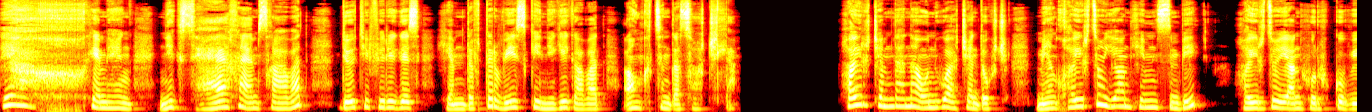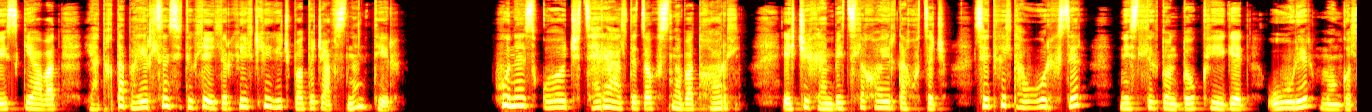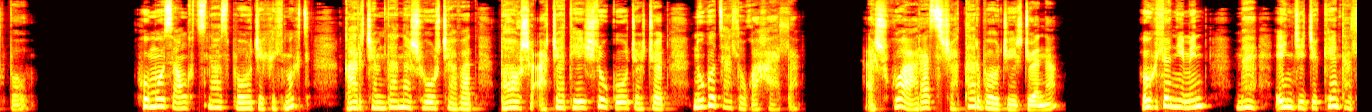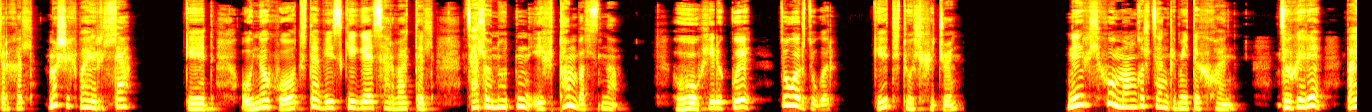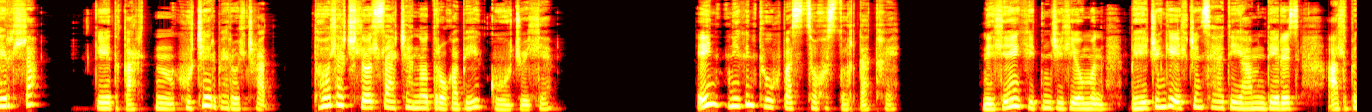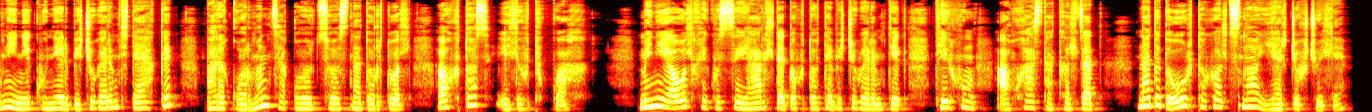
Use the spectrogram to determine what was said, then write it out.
Яах хэмээн нэг сайхан амьсгаа аваад duty free-гээс хямдвтар виски нэгийг аваад онгоцондоо суучлаа. Хоёр чамдаана үнгүй ачаанд өгч 1200 йон хэмнсэн би 200 ян хөрөхгүй виски аваад ядахта баярлсан сэтгэлээ илэрхийлчихье гэж бодож авсан нь тэр. Хүнээс гууж царай алдаж зогсноо бодохоор л эчих амбицлах хоёр давхцаж сэтгэл тавгуурхсээр нислэг дунд дуг хийгээд үүрээр Монголд був. Хүмүүс онгоцноос бууж эхэлмэгц гар чамдаанаа шүүрч аваад доош ачаа тийш рүү гүйж очиод нөгөө залууга хайлаа. Ашгүй араас шатаар бууж ирж байна. Өглөөний минь мэ энэ жижигхэн талархал маш их баярлаа гэд өнөөх ууттай вискигээ сарватал залуунууд нь их том болсноо. Өө хэрэггүй зүгээр зүгээр гэд түлхэж байна. Нэрлэхүү Монгол занг мэдэх хойно зүгээрээ баярлаа гэд гарт нь хүчээр бариулжгаад туулаачлуулсан ачаанууд руугаа би гүйж билээ. Энд нэгэн түүх бас цухас дуртаах юм. Нилээн хэдэн жилийн өмнө Бээжингийн элчин сайдын яамн дээрээс албаны нэг хүнээр бичиг баримт дайх гэд бараг 3 цаг гуйж сууснаа дурдвал огтоос илүүдэхгүй бах. Миний явуулахыг хүссэн яаралтай дугтуутай бичиг баримтыг тэр хүн авахаас татгалзаад надад өөр тохиолдсноо ярьж өгч билээ.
